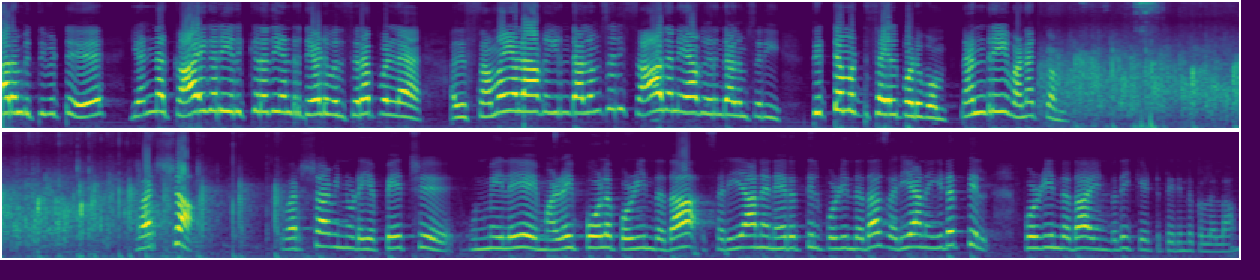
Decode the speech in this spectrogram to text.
ஆரம்பித்துவிட்டு என்ன காய்கறி இருக்கிறது என்று தேடுவது சிறப்பல்ல. அது சமையலாக இருந்தாலும் சரி சாதனையாக இருந்தாலும் சரி திட்டமிட்டு செயல்படுவோம். நன்றி வணக்கம். வர்ஷா. வர்ஷாவினுடைய பேச்சு உண்மையிலேயே மழை போல பொழிந்ததா? சரியான நேரத்தில் பொழிந்ததா? சரியான இடத்தில் பொழிந்ததா என்பதை கேட்டு தெரிந்து கொள்ளலாம்.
